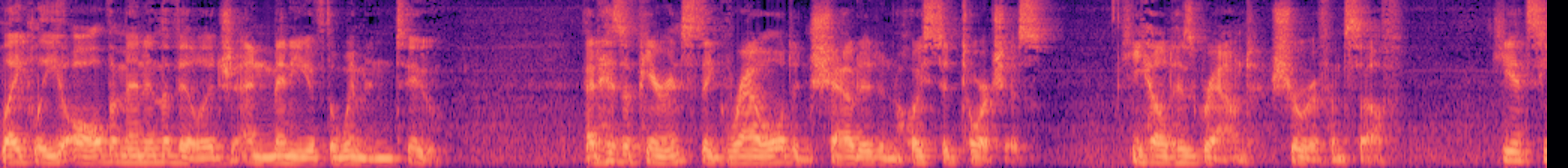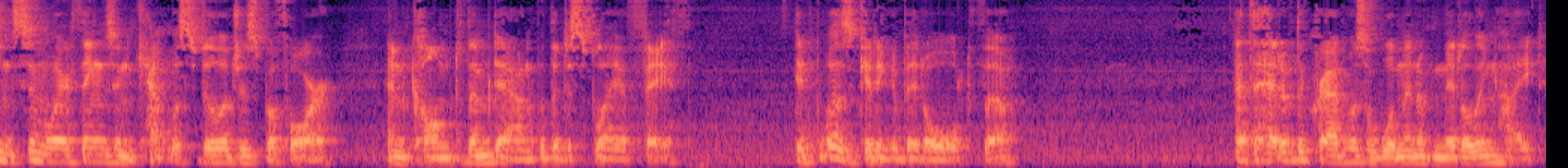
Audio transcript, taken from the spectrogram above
Likely all the men in the village, and many of the women, too. At his appearance, they growled and shouted and hoisted torches. He held his ground, sure of himself. He had seen similar things in countless villages before, and calmed them down with a display of faith. It was getting a bit old, though. At the head of the crowd was a woman of middling height,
